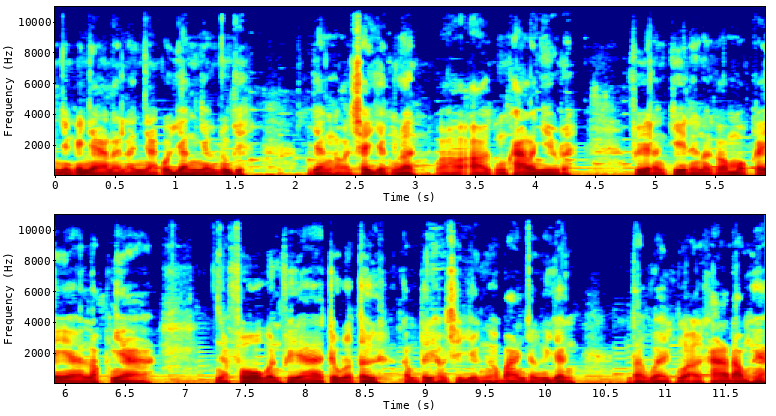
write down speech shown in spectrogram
những cái nhà này là nhà của dân nha chú chị. Dân họ xây dựng lên và họ ở cũng khá là nhiều rồi. Phía đằng kia này nó có một cái à, lóc nhà nhà phố bên phía chủ đầu tư công ty họ xây dựng họ bán cho người dân người ta về cũng ở khá là đông ha.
